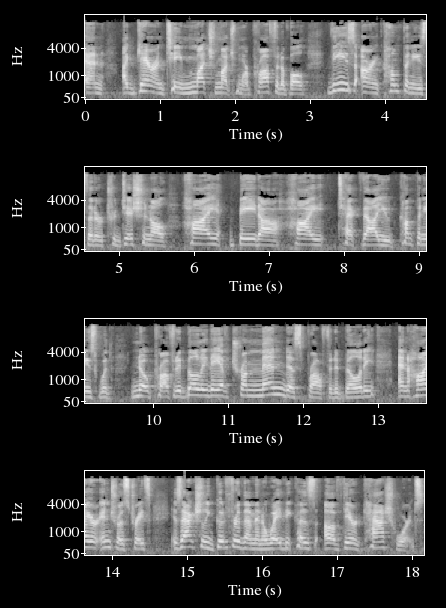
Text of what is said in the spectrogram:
and I guarantee much, much more profitable. These aren't companies that are traditional high beta, high tech valued companies with no profitability. They have tremendous profitability, and higher interest rates is actually good for them in a way because of their cash hoards.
